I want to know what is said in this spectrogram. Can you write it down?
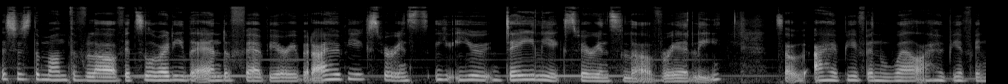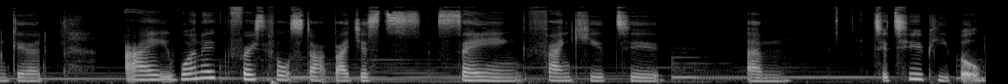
This is the month of love. It's already the end of February, but I hope you experience you, you daily experience love really. So I hope you've been well. I hope you've been good. I want to first of all start by just saying thank you to um to two people.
